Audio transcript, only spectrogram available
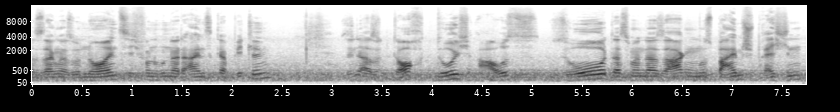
also sagen wir so 90 von 101 Kapiteln, sind also doch durchaus so, dass man da sagen muss, beim Sprechen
